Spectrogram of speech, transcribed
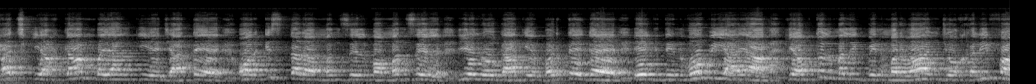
حج کی احکام بیان کیے جاتے اور اس طرح منزل با منزل یہ لوگ آگے بڑھتے گئے۔ ایک دن وہ بھی آیا کہ عبد الملک بن مروان جو خلیفہ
